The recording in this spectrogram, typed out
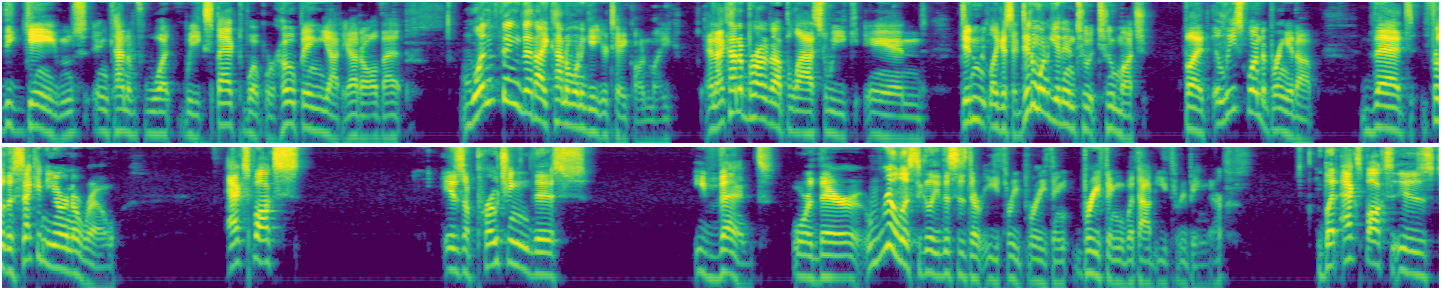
the games and kind of what we expect, what we're hoping, yada yada, all that. One thing that I kind of want to get your take on, Mike, and I kind of brought it up last week and didn't, like I said, didn't want to get into it too much, but at least wanted to bring it up that for the second year in a row, Xbox is approaching this event or their realistically this is their E3 briefing briefing without E3 being there. But Xbox is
